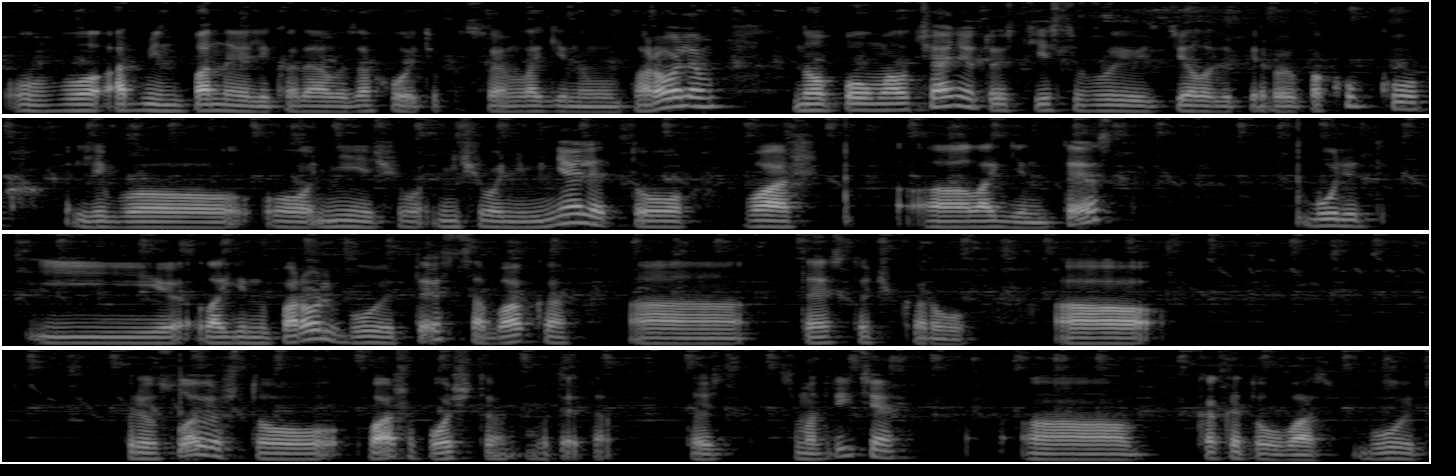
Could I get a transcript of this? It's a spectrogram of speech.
в админ панели, когда вы заходите под своим логином и паролем, но по умолчанию, то есть если вы сделали первую покупку, либо ничего, ничего не меняли, то ваш а, логин тест будет и логин и пароль будет тест собака а, test.ru при условии, что ваша почта вот эта. То есть смотрите, а, как это у вас будет.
